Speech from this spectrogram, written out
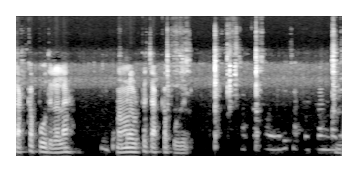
ചക്കപ്പൂതിൽ അല്ലേ ചക്കപ്പൂതിലല്ലേ? നമ്മളിവിടുത്തെ ചക്കപ്പൂതിൽ. ചക്കപ്പോര് ചക്കക്കണ്ടത്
